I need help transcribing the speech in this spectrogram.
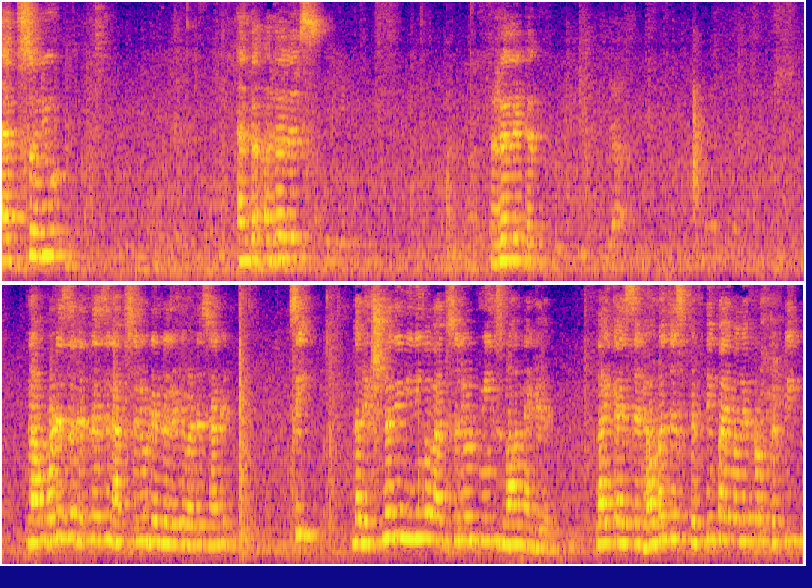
Absolute. And the other is relative. Now what is the difference in absolute and relative understand it see the dictionary meaning of absolute means non-negative. Like I said how much is 55 away from 50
